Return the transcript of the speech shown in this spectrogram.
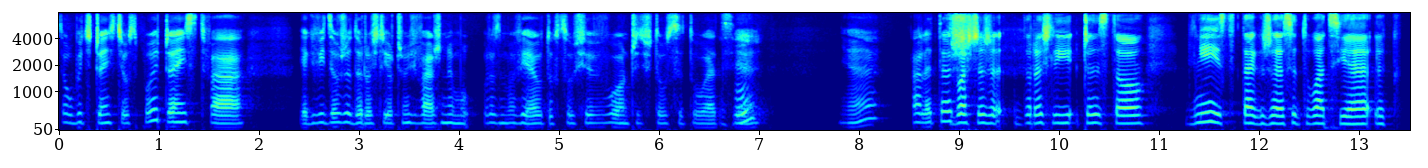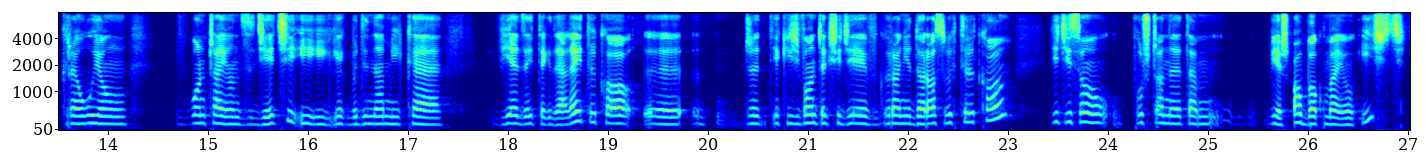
chcą być częścią społeczeństwa. Jak widzą, że dorośli o czymś ważnym rozmawiają, to chcą się włączyć w tą sytuację, Mhm. nie? Ale też... Zwłaszcza, że dorośli często nie jest tak, że sytuacje y, kreują włączając dzieci i jakby dynamikę, wiedzę i tak dalej, tylko y, że jakiś wątek się dzieje w gronie dorosłych tylko. Dzieci są puszczone tam, wiesz, obok mają iść.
